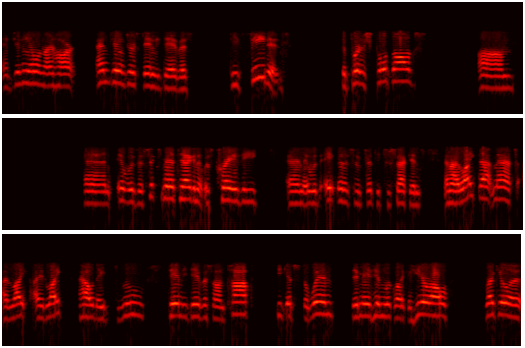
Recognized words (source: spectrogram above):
and Jimmy Illinois Hart and Dangerous Danny Davis defeated the British Bulldogs. Um, and it was a six man tag and it was crazy and it was eight minutes and fifty two seconds. And I liked that match. I like I liked how they threw Danny Davis on top. He gets the win. They made him look like a hero regular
